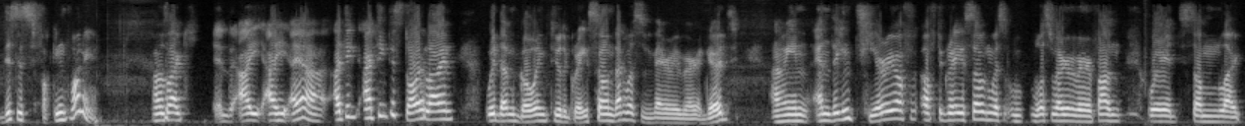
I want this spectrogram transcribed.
"This is fucking funny." I was like, and I, I, yeah, I think, I think the storyline with them going to the gray zone that was very, very good. I mean, and the interior of, of the gray zone was was very, very fun with some like,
